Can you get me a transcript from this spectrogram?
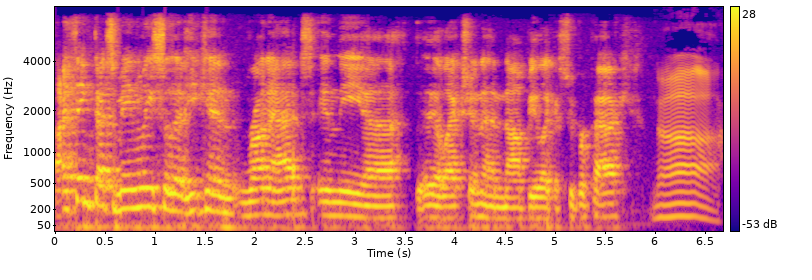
I think that's mainly so that he can run ads in the, uh, the election and not be like a super PAC. Ah.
